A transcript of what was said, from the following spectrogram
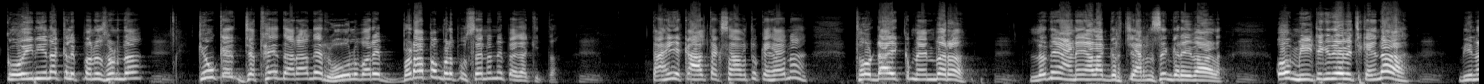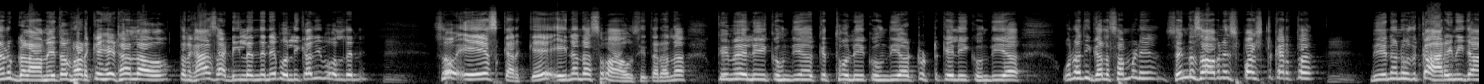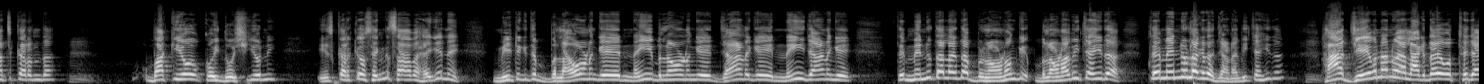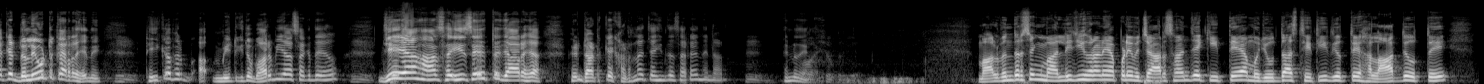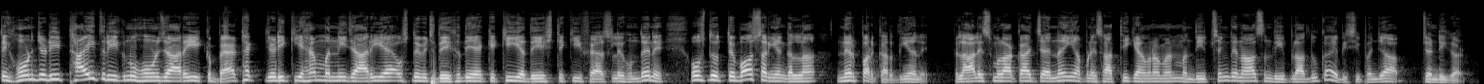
ਕੋਈ ਨਹੀਂ ਇਹਨਾਂ ਕਲਿੱਪਾਂ ਨੂੰ ਸੁਣਦਾ। ਕਿਉਂਕਿ ਜਥੇਦਾਰਾਂ ਦੇ ਰੋਲ ਬਾਰੇ ਬੜਾ ਭੰਬਲ ਪੁੱਸਾ ਇਹਨਾਂ ਨੇ ਪੈਦਾ ਕੀਤਾ। ਤਾਂ ਹੀ ਅਕਾਲ ਤਖਤ ਸਾਹਿਬ ਤੋਂ ਕਿਹਾ ਨਾ, ਤੁਹਾਡਾ ਇੱਕ ਮੈਂਬਰ ਲੁਧਿਆਣੇ ਵਾਲਾ ਗੁਰਚਰਨ ਸਿੰਘ ਗਰੇਵਾਲ, ਉਹ ਮੀਟਿੰਗ ਦੇ ਵਿੱਚ ਕਹਿੰਦਾ ਵੀ ਇਹਨਾਂ ਨੂੰ ਗੁਲਾਮੇ ਤੋਂ ਫੜ ਕੇ ਹੇਠਾਂ ਲਾਓ, ਤਨਖਾਹ ਸਾਡੀ ਲੈਂਦੇ ਨੇ, ਬੋਲੀ ਕਾਦੀ ਬੋਲਦੇ ਨੇ? ਸੋ ਇਸ ਕਰਕੇ ਇਹਨਾਂ ਦਾ ਸੁਭਾਅ ਉਸੇ ਤਰ੍ਹਾਂ ਦਾ, ਕਿਵੇਂ ਲੀਕ ਹੁੰਦੀ ਆ, ਕਿੱਥੋਂ ਲੀਕ ਹੁੰਦੀ ਆ, ਟੁੱਟ ਕੇ ਲੀਕ ਹੁੰਦੀ ਆ, ਉਹਨਾਂ ਦੀ ਗੱਲ ਸਾਹਮਣੇ ਆ। ਸਿੰਘ ਸਾਹਿਬ ਨੇ ਸਪਸ਼ਟ ਕਰਤਾ ਵੀ ਇਹਨਾਂ ਨੂੰ ਅਧਿਕਾਰ ਹੀ ਨਹੀਂ ਜਾਂਚ ਕਰਨ ਦਾ। ਬਾਕੀ ਉਹ ਕੋਈ ਦੋਸ਼ੀ ਉਹ ਨਹੀਂ। ਇਸ ਕਰਕੇ ਉਹ ਸਿੰਘ ਸਾਹਿਬ ਹੈਗੇ ਨੇ। ਮੀਟਿੰਗ 'ਚ ਬੁਲਾਉਣਗੇ, ਨਹੀਂ ਬੁਲਾਉਣਗੇ, ਜਾਣਗੇ, ਨਹੀਂ ਜਾਣਗੇ। ਤੇ ਮੈਨੂੰ ਤਾਂ ਲੱਗਦਾ ਬੁਲਾਉਣਗੇ ਬੁਲਾਉਣਾ ਵੀ ਚਾਹੀਦਾ ਤੇ ਮੈਨੂੰ ਲੱਗਦਾ ਜਾਣਾ ਵੀ ਚਾਹੀਦਾ। ਹਾਂ ਜੇ ਉਹਨਾਂ ਨੂੰ ਇਹ ਲੱਗਦਾ ਉੱਥੇ ਜਾ ਕੇ ਡਿਲਿਊਟ ਕਰ ਰਹੇ ਨੇ। ਠੀਕ ਆ ਫਿਰ ਮੀਟਿੰਗ ਤੋਂ ਬਾਹਰ ਵੀ ਆ ਸਕਦੇ ਹੋ। ਜੇ ਆ ਹਾਂ ਸਹੀ ਸੇਧ ਤੇ ਜਾ ਰਿਹਾ ਫਿਰ ਡਟ ਕੇ ਖੜਨਾ ਚਾਹੀਦਾ ਸਾਰਿਆਂ ਦੇ ਨਾਲ। ਮੈਨੂੰ ਇਹ ਮਾਲਵਿੰਦਰ ਸਿੰਘ ਮਾਲੀ ਜੀ ਹੋਰਾਂ ਨੇ ਆਪਣੇ ਵਿਚਾਰ ਸਾਂਝੇ ਕੀਤੇ ਆ, ਮੌਜੂਦਾ ਸਥਿਤੀ ਦੇ ਉੱਤੇ, ਹਾਲਾਤ ਦੇ ਉੱਤੇ, ਤੇ ਹੁਣ ਜਿਹੜੀ 28 ਤਰੀਕ ਨੂੰ ਹੋਣ ਜਾ ਰਹੀ ਇੱਕ ਬੈਠਕ, ਜਿਹੜੀ ਕਿ ਅਹਿਮ ਮੰਨੀ ਜਾ ਰਹੀ ਹੈ, ਉਸ ਦੇ ਵਿੱਚ ਦੇਖਦੇ ਆ ਕਿ ਕੀ ਆਦੇਸ਼ ਤੇ ਕੀ ਫੈਸਲੇ ਹੁੰਦੇ ਨੇ। ਉਸ ਦੇ ਉੱਤੇ ਬਹੁਤ ਸਾਰੀਆਂ ਗੱਲਾਂ ਨਿਰਭਰ ਕਰਦੀਆਂ ਨੇ। ਫਿਲਹਾਲ ਇਸ ਮੁਲਾਕਾਤ ਚ ਇੰਨਾ ਹੀ। ਆਪਣੇ ਸਾਥੀ ਕੈਮਰਾਮੈਨ ਮਨਦੀਪ ਸਿੰਘ ਦੇ ਨਾਲ ਸੰਦੀਪ ਲਾਦੂ ਕਾ ABC ਪੰਜਾਬ, ਚੰਡੀਗੜ੍ਹ।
